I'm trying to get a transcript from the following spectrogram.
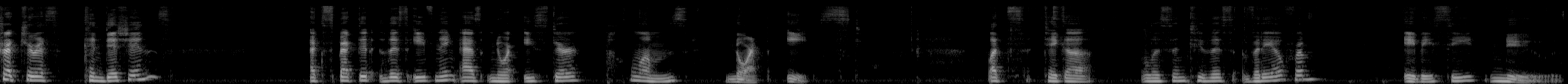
Treacherous conditions expected this evening as nor'easter plumbs northeast. Let's take a listen to this video from ABC News.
